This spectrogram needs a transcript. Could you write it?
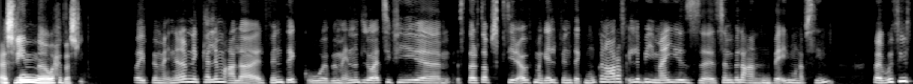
2021 طيب بما إننا بنتكلم على ال fintech وبما إن دلوقتي في startups كتير قوي في مجال ال fintech ممكن أعرف إيه اللي بيميز Sympl عن باقي المنافسين؟ طيب بصي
